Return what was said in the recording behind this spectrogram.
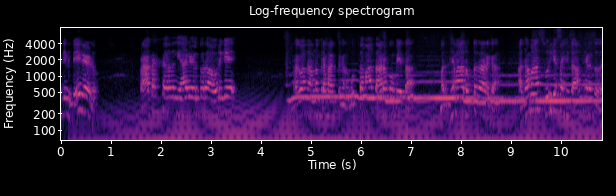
ಬೇಗ ಹೇಳು. ಪ್ರಾತಃ ಕಾಲದಲ್ಲಿ ಯಾರು ಹೇಳ್ತಾರೋ ಅವರಿಗೆ ಭಗವಂತ ಅನುಗ್ರಹ ಆಗ್ತಕ್ಕ ಉತ್ತಮ ತಾರಕೋಪೇತ, ಮಧ್ಯಮ ಲುಪ್ತಧಾರಕ, ಅಧಮ ಸೂರ್ಯ ಸಹಿತ ಅಂತ ಹೇಳ್ತದೆ.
